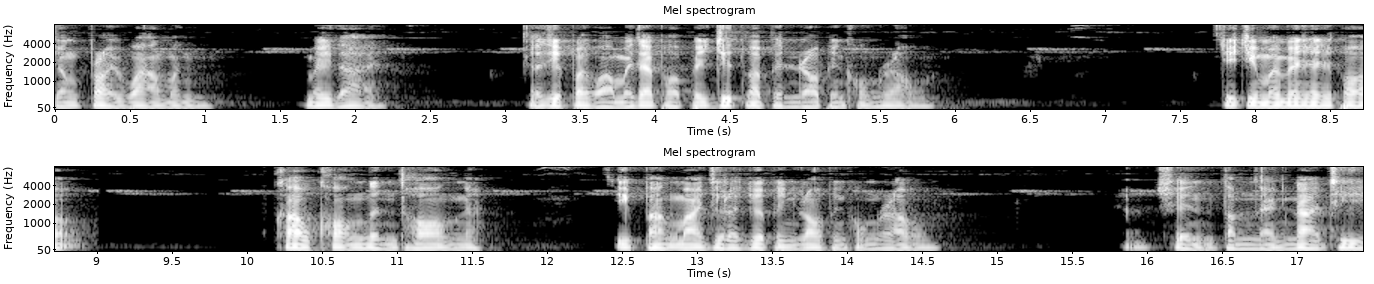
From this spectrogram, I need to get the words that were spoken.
ยังปล่อยวางมัน ไม่ได้ และที่ปล่อยวางไม่ได้เพราะไปยึดว่าเป็นเราเป็นของเรา จริงๆ มันไม่ใช่เฉพาะข้าวของเงินทองนะ อีกมากมายที่เรายึดเป็นเราเป็นของเรา เช่นตำแหน่งหน้าที่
